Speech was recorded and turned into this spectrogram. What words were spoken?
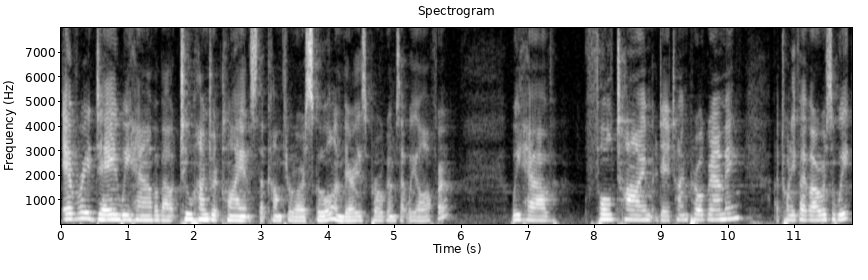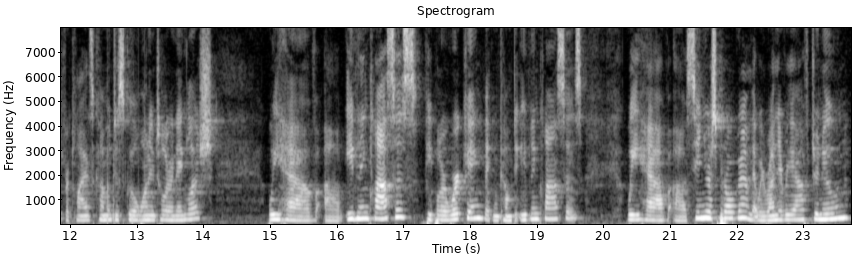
Every day we have about 200 clients that come through our school and various programs that we offer. We have full time daytime programming, uh, 25 hours a week for clients coming to school wanting to learn English. We have uh, evening classes. People are working, they can come to evening classes. We have a seniors program that we run every afternoon.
